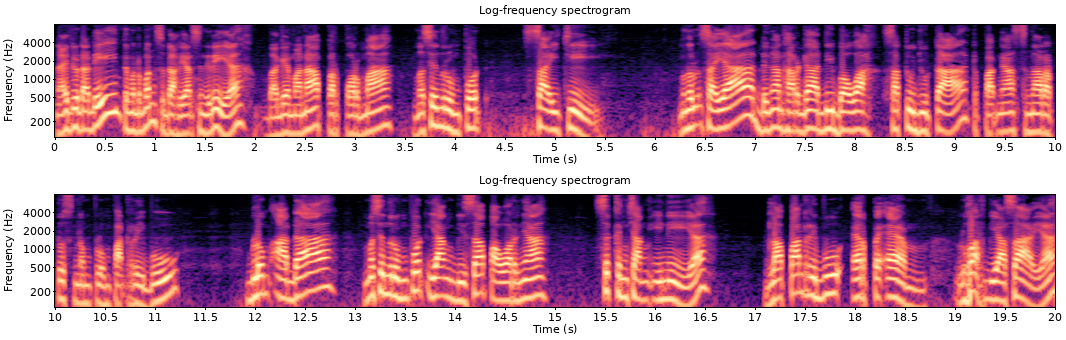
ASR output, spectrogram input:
Nah itu tadi teman-teman sudah lihat sendiri ya bagaimana performa mesin rumput Saichi. Menurut saya dengan harga di bawah 1 juta, tepatnya 964 ribu, belum ada mesin rumput yang bisa powernya sekencang ini ya. 8000 RPM, luar biasa ya.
